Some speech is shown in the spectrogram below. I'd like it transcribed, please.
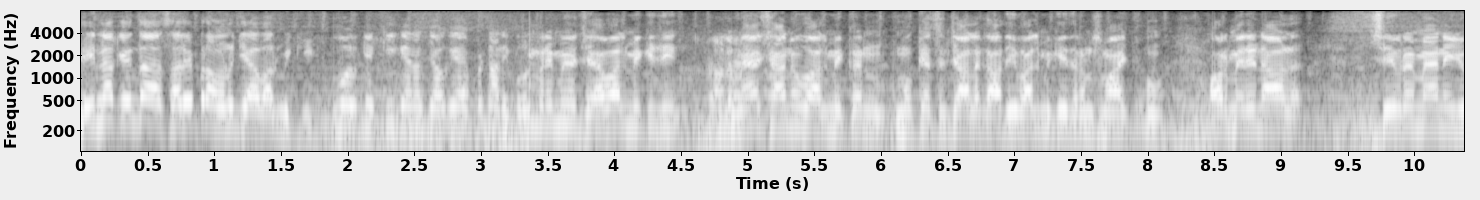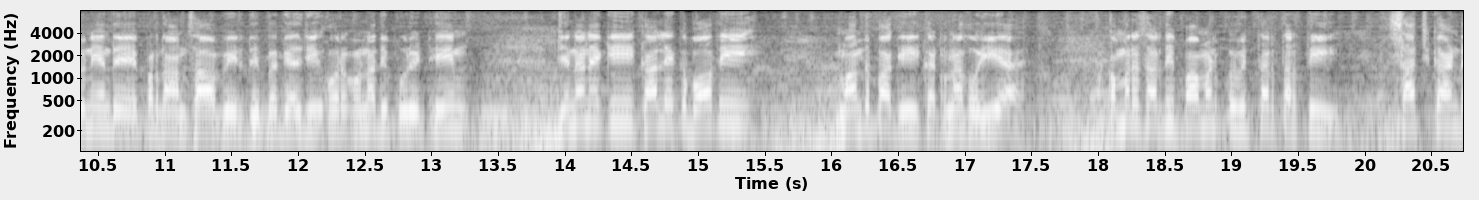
ਇਹਨਾਂ ਕਹਿੰਦਾ ਸਾਰੇ ਭਰਾਵਾਂ ਨੂੰ ਜੈ ਵਾਲਮੀਕੀ। ਬੋਲ ਕੇ ਕੀ ਕਹਿਣਾ ਚਾਹੋਗੇ ਭੰਡਾਰੀ ਬੋਲ ਪ੍ਰੇਮੀਓ ਜੈ ਵਾਲਮੀਕੀ ਜੀ। ਮੈਂ ਸ਼ਾਨੂ ਵਾਲਮੀਕਨ ਮੁੱਖ ਸੰਚਾਲਕ ਆਦਿ ਵਾਲਮੀਕੀ ਧਰਮ ਸਮਾਜ ਤੋਂ। ਔਰ ਮੇਰੇ ਨਾਲ ਸੀਵਰਮੈਨ ਯੂਨੀਅਨ ਦੇ ਪ੍ਰਧਾਨ ਸਾਹਿਬ ਵੀਰ ਦੀਪਕ ਗਿੱਲ ਜੀ ਔਰ ਉਹਨਾਂ ਦੀ ਪੂਰੀ ਟੀਮ ਜਿਨ੍ਹਾਂ ਨੇ ਕਿ ਕੱਲ ਇੱਕ ਬਹੁਤ ਹੀ ਮੰਦਭਾਗੀ ਘਟਨਾ ਹੋਈ ਹੈ। ਅੰਮ੍ਰਿਤਸਰ ਦੀ ਪਾਵਨ ਪਵਿੱਤਰ ਧਰਤੀ ਸੱਚਖੰਡ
